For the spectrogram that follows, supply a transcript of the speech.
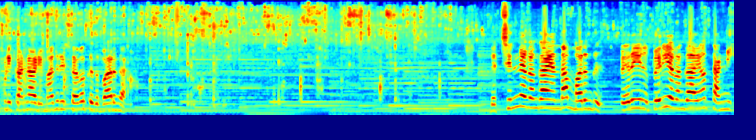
எப்படி கண்ணாடி மாதிரி செவக்குது பாருங்க. இந்த சின்ன வெங்காயம் தான் மருந்து. பெரிய பெரிய வெங்காயம் தண்ணி.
